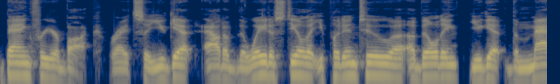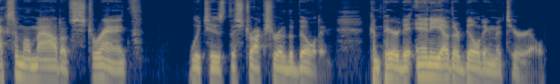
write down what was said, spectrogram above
bang for your buck, right? So you get out of the weight of steel that you put into a, building, you get the maximum amount of strength which is the structure of the building, compared to any other building material.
